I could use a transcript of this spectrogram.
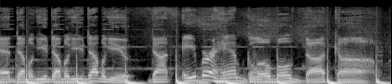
at www.abrahamglobal.com.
